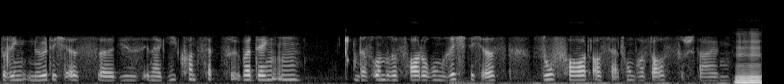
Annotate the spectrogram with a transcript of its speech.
dringend nötig ist, dieses Energiekonzept zu überdenken dass unsere Forderung richtig ist, sofort aus der Atomkraft auszusteigen. Mhm.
